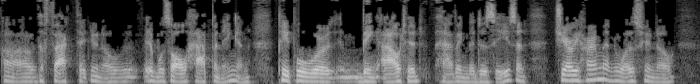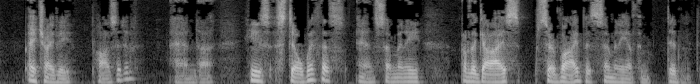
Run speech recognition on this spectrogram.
Uh, the fact that, you know, it was all happening and people were being outed having the disease. And Jerry Herman was, you know, HIV positive, and uh, he's still with us. And so many of the guys survived, but so many of them didn't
